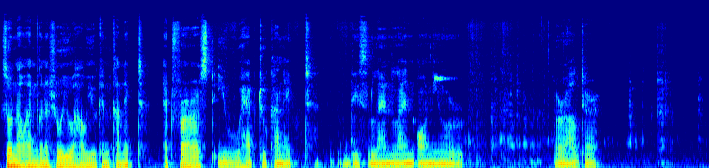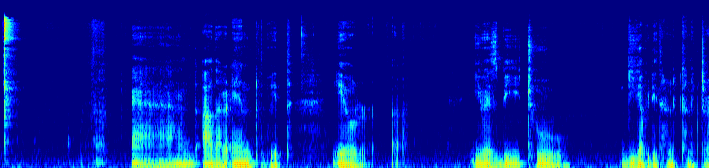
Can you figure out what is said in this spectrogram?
So now i'm gonna show you how you can connect. At first you have to connect this LAN line on your router and other end with your uh, USB to gigabit ethernet connector.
